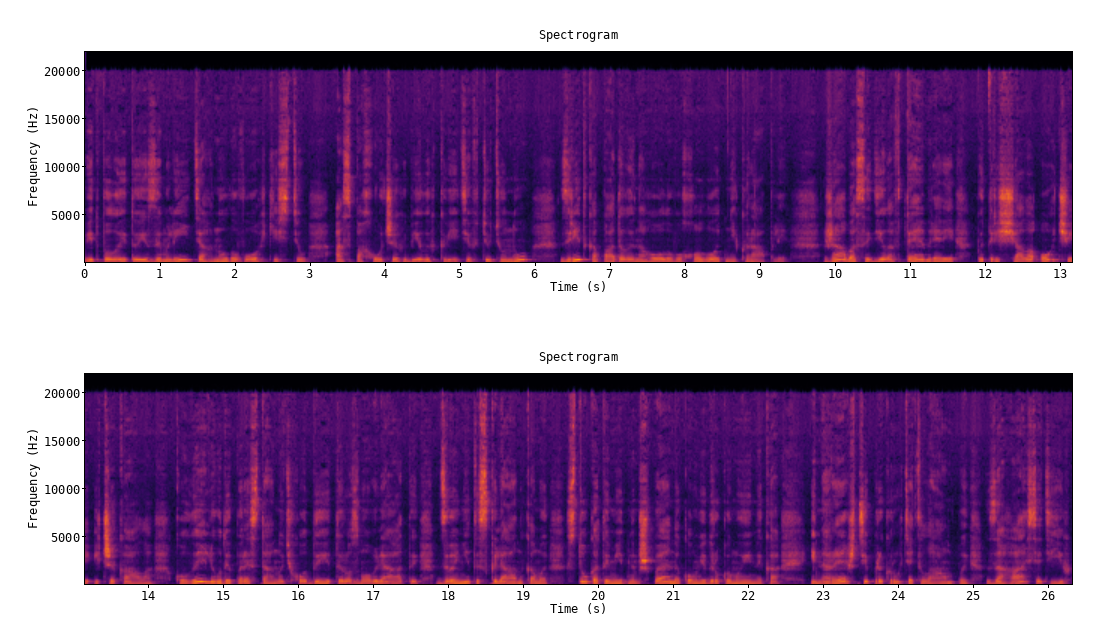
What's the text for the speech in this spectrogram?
Від политої землі тягнуло вогкістю, а з пахучих білих квітів тютюну зрідка падали на голову холодні краплі. Жаба сиділа в темряві, витріщала очі і чекала, коли люди перестануть ходити, розмовляти, дзвеніти склянками, стукати мідним шпеником від рукомийника, і нарешті прикрутять лампи, загасять їх,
